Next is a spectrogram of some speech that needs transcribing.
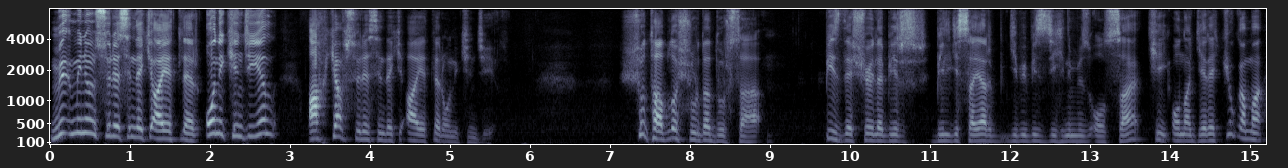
Müminun suresindeki ayetler 12. yıl Ahkaf suresindeki ayetler 12. yıl. Şu tablo şurada dursa biz de şöyle bir bilgisayar gibi bir zihnimiz olsa ki ona gerek yok ama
